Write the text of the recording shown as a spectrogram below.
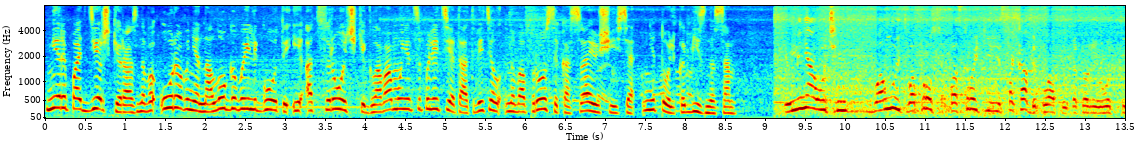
Меры поддержки разного уровня, налоговые льготы и отсрочки глава муниципалитета ответил на вопросы, касающиеся не только бизнеса. И у меня очень волнует вопрос постройки эстакады платной, которые вот э,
